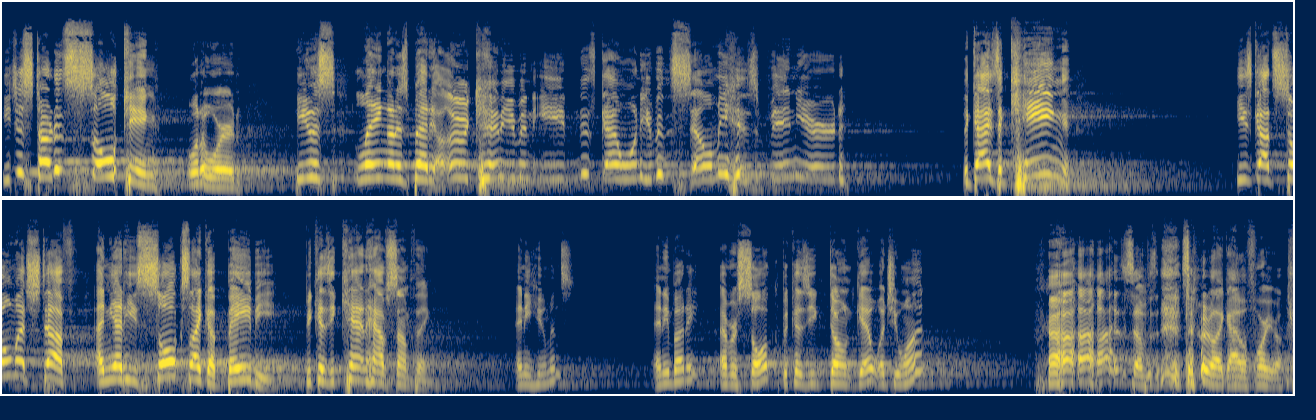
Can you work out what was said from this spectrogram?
He just started sulking. What a word. He was laying on his bed. Oh, I can't even eat. This guy won't even sell me his vineyard. The guy's a king. He's got so much stuff, and yet he sulks like a baby because he can't have something. Any humans? Anybody ever sulk because you don't get what you want? some, some are like, I have a four year old.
